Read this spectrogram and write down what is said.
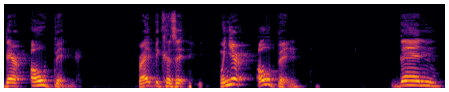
They're open, right? Because it, when you're open, then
